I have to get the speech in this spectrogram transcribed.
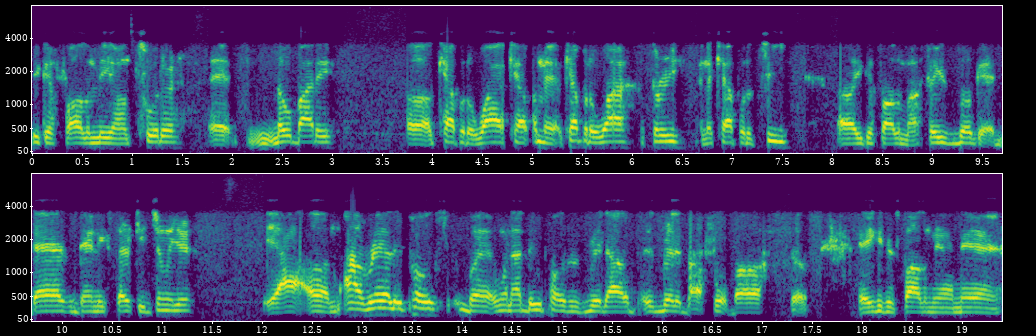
You can follow me on Twitter at nobody, uh, capital Y, cap, I mean, capital Y three and a capital T. Uh, you can follow my Facebook at Daz Danny Sturkie Jr. Yeah, I, um, I rarely post, but when I do post, it's really it's really about football. So yeah, you can just follow me on there. And,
